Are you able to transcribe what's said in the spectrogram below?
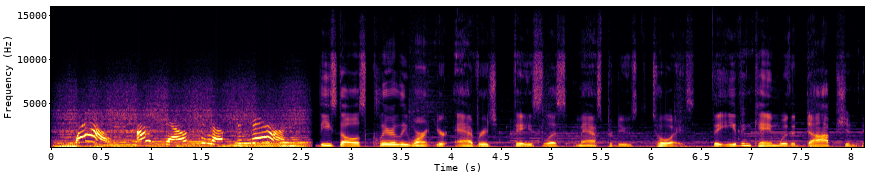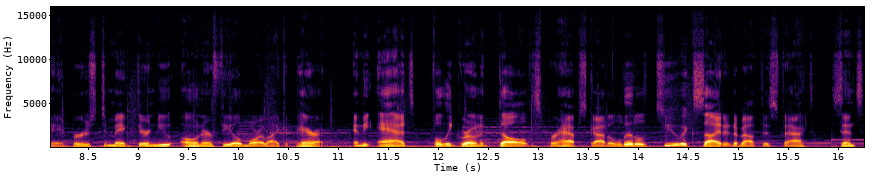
Wow, I'm bouncing up and down. These dolls clearly weren't your average faceless, mass produced toys. They even came with adoption papers to make their new owner feel more like a parent. And the ads, fully grown adults perhaps got a little too excited about this fact, since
